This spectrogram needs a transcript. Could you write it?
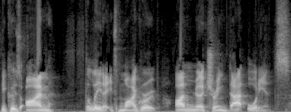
Because I'm the leader, it's my group. I'm nurturing that audience.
